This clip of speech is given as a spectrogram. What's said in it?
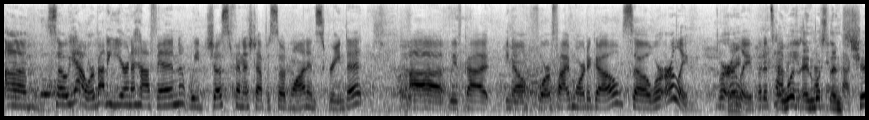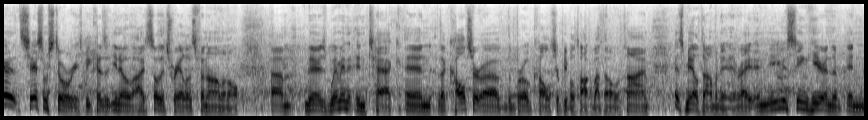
Um, so yeah, we're about a year and a half in. We just finished episode one and screened it. Uh, we've got you know four or five more to go, so we're early. We're Great. early, but it's having, and, what, and, what's, and share share some stories because you know I saw the trailer; it's phenomenal. Um, there's women in tech, and the culture of the bro culture. People talk about that all the time. It's male dominated, right? And you're seeing here in the in,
